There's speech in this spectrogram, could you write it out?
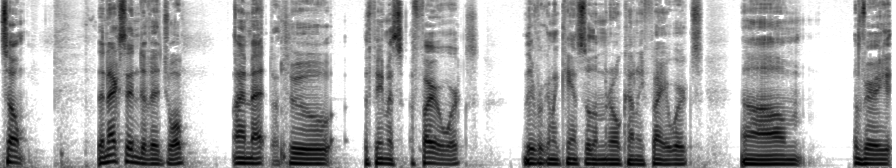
So, the next individual I met through the famous fireworks. They were going to cancel the Monroe County fireworks. Um, a very,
